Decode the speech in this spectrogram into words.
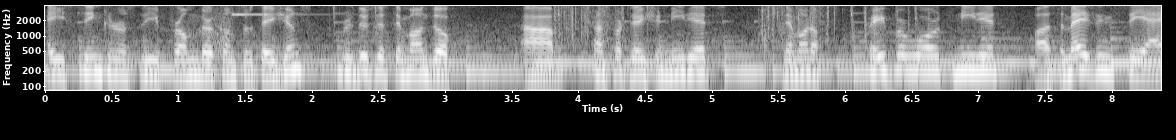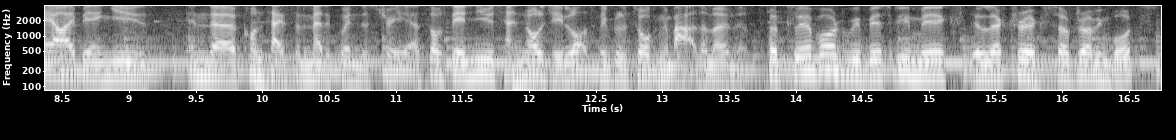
asynchronously from their consultations. Reduces the amount of um, transportation needed, the amount of paperwork needed. Well, it's amazing to see AI being used in the context of the medical industry. It's obviously a new technology lots of people are talking about at the moment. At Clearbot, we basically make electric self-driving boats.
